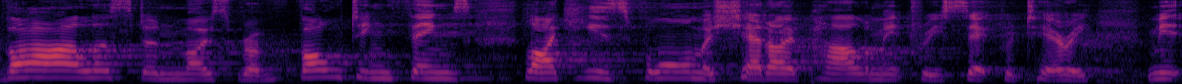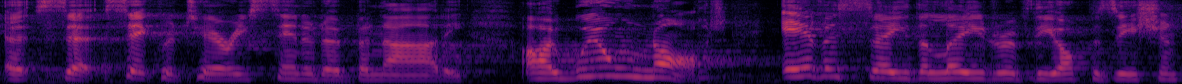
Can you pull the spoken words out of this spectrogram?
vilest and most revolting things like his former shadow parliamentary secretary, uh, Secretary Senator Bernardi. I will not ever see the Leader of the Opposition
